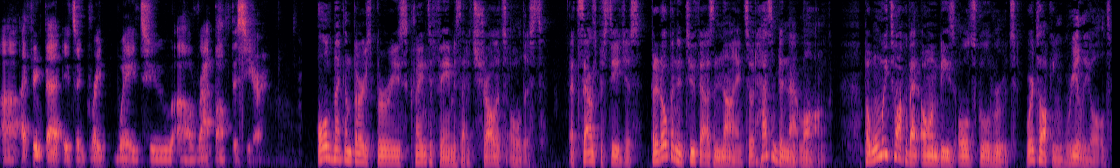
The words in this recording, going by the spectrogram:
uh, I think that it's a great way to uh, wrap up this year. Olde Mecklenburg's brewery's claim to fame is that it's Charlotte's oldest. That sounds prestigious, but it opened in 2009, so it hasn't been that long. But when we talk about OMB's old school roots, we're talking really old,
